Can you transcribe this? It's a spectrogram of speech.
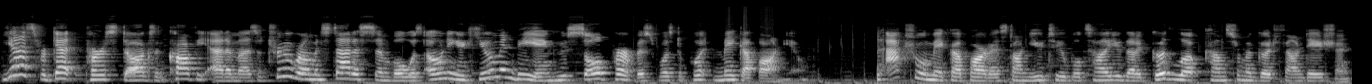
Yes, forget purse dogs and coffee enemas. A true Roman status symbol was owning a human being whose sole purpose was to put makeup on you. An actual makeup artist on YouTube will tell you that a good look comes from a good foundation,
